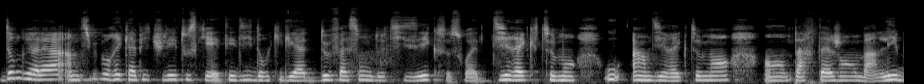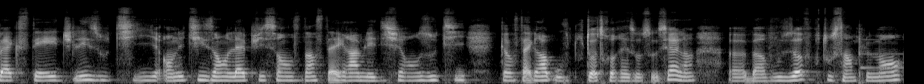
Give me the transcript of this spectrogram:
donc voilà, un petit peu pour récapituler tout ce qui a été dit. Donc il y a deux façons de teaser, que ce soit directement ou indirectement, en partageant ben, les backstage, les outils, en utilisant la puissance d'Instagram, les différents outils qu'Instagram ou tout autre réseau social hein, euh, ben, vous offre tout simplement.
